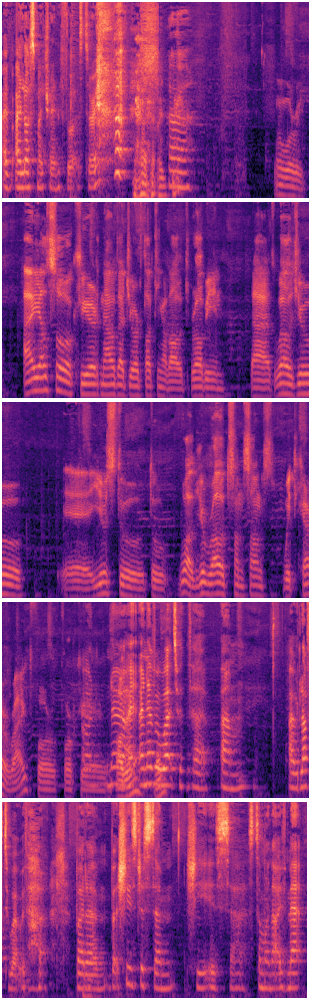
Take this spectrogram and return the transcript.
I, I lost my train of thought. Sorry. uh, Don't worry. I also hear now that you're talking about Robyn that well you uh, used to to well you wrote some songs with her right for for her. oh, no? I, I never worked with her. Um, I would love to work with her, but um, but she's just um, she is uh, someone that I've met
